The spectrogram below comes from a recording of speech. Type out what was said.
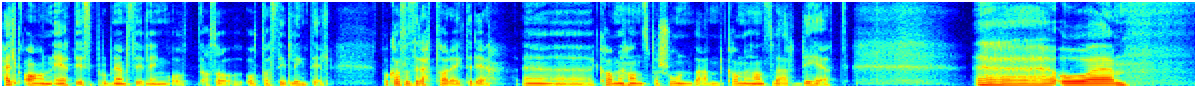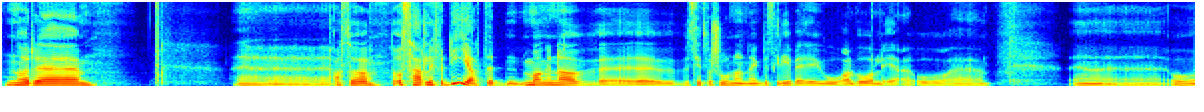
helt annen etisk problemstilling å, altså, å ta stilling til. For hva slags rett har jeg til det? Eh, hva med hans personvern? Hva med hans verdighet? Eh, og eh, når eh, altså, og særlig fordi at det, mange av eh, situasjonene jeg beskriver, er jo alvorlige og eh, eh, Og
